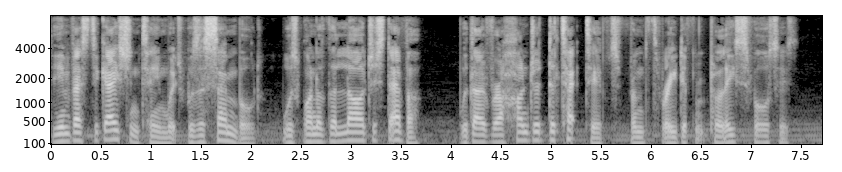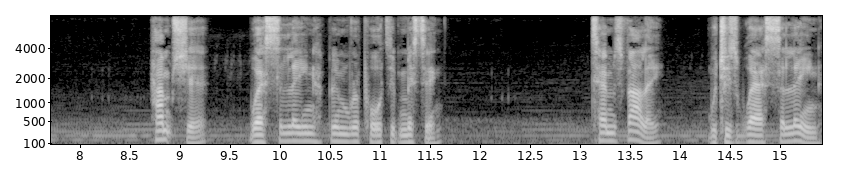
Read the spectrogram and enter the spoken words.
The investigation team which was assembled was one of the largest ever, with over a hundred detectives from three different police forces. Hampshire, where Celine had been reported missing. Thames Valley, which is where Celine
